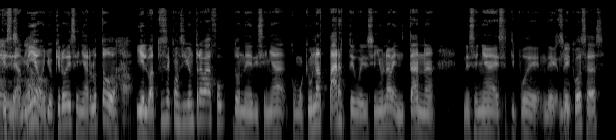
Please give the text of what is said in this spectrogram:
que sea mío, yo quiero diseñarlo todo. Ajá. Y el vato se consigue un trabajo donde diseña como que una parte, güey, diseña una ventana, diseña ese tipo de, de- Sí. de cosas.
